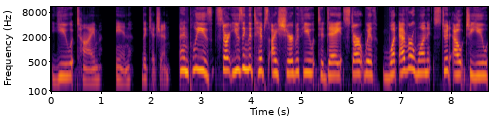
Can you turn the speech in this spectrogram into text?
you time in the kitchen. And please start using the tips I shared with you today. Start with whatever one stood out to you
